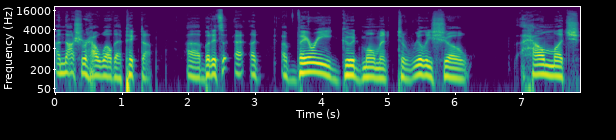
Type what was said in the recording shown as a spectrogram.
I'm not sure how well that picked up, uh, but it's a, a, a very good moment to really show how much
